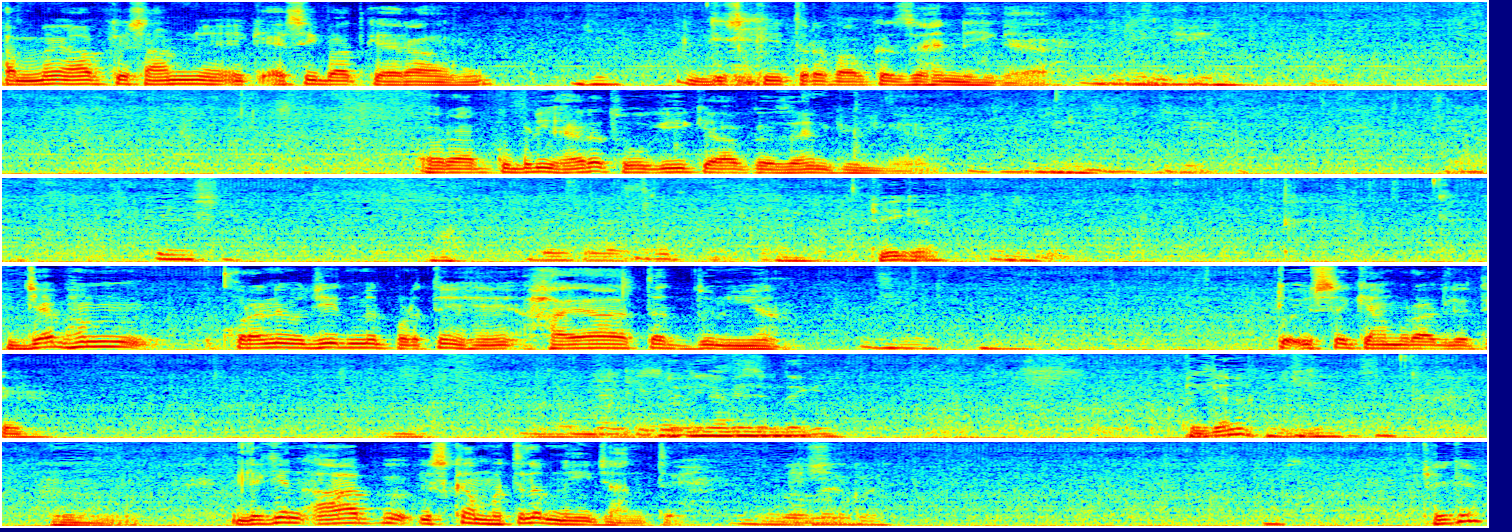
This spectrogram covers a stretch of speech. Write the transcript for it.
اب میں آپ کے سامنے ایک ایسی بات کہہ رہا ہوں جس کی طرف آپ کا ذہن نہیں گیا۔ اور آپ کو بڑی حیرت ہوگی کہ آپ کا ذہن کیوں نہیں گیا۔ ٹھیک ہے۔ جب ہم قرآن مجید میں پڑھتے ہیں حیات دنیا تو اس سے کیا مراد لیتے ہیں؟ دنیاوی زندگی۔ ٹھیک ہے نا؟ ہاں۔ لیکن آپ اس کا مطلب نہیں جانتے۔ ٹھیک ہے؟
